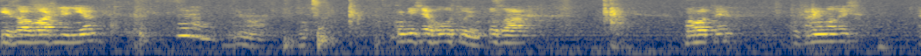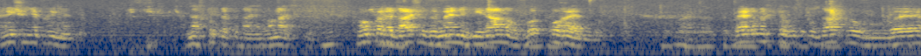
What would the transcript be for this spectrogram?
Які зауваження є? Нема. Комісія голосує. Хто за? Проти? Утримались? Рішення прийнято. Наступне питання, 12. Про передачу земельних ділянок в оренду. Фермерське господарство в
